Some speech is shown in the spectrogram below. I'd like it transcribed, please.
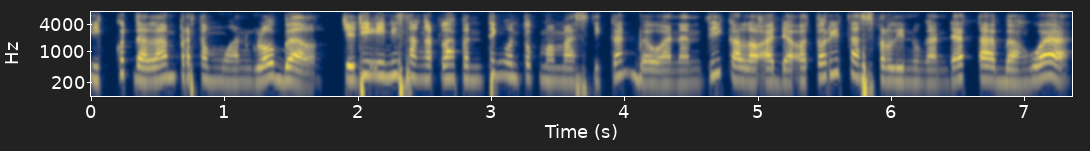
ikut dalam pertemuan global. Jadi ini sangatlah penting untuk memastikan bahwa nanti kalau ada otoritas perlindungan data bahwa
